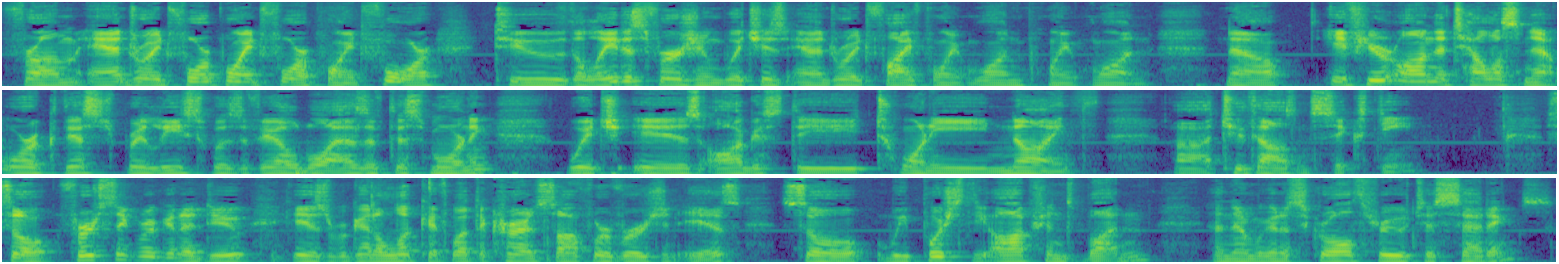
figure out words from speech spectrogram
from Android 4.4.4 to the latest version which is Android 5.1.1. Now, if you're on the TELUS network, this release was available as of this morning, which is August the 29th, uh, 2016. So first thing we're going to do is we're going to look at what the current software version is. So we push the options button and then we're going to scroll through to settings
